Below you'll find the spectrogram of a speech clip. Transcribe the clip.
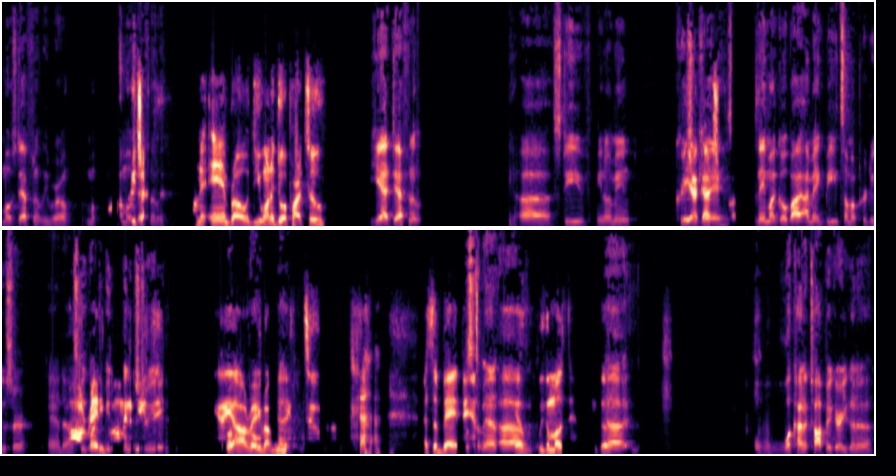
most definitely, bro. Mo- Most definitely. On the end, bro. Do you want to do a part two? Yeah, definitely. Uh, Steve, you know what I mean? Creature Yeah, I got you. the name I go by. I make beats. I'm a producer and uh, Already, music industry. And, Yeah, already, bro. Okay. That's a bet. What's up, man? Yeah, Um, we can most uh, what kind of topic are you gonna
